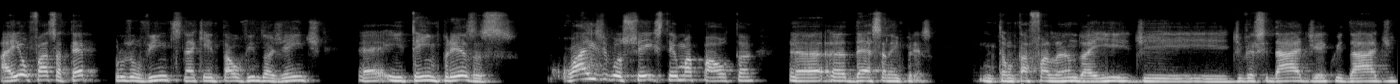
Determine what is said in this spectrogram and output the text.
aí eu faço até para os ouvintes, né, quem está ouvindo a gente, é, e tem empresas, quais de vocês têm uma pauta é, dessa na empresa? Então, está falando aí de diversidade, equidade,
